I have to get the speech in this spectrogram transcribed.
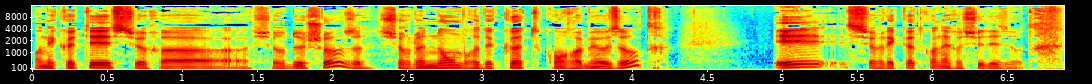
on est coté sur euh, sur deux choses, sur le nombre de cotes qu'on remet aux autres et sur les codes qu'on a reçus des autres.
